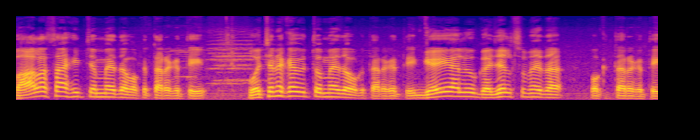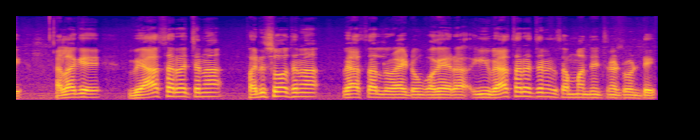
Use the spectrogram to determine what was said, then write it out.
బాల సాహిత్యం మీద ఒక తరగతి. వచన కవిత్వం మీద ఒక తరగతి. గేయాలు గజల్స్ మీద ఒక తరగతి. అలాగే వ్యాసరచన పరిశోధన వ్యాసాలు రాయడం వగైరా ఈ వ్యాసరచనకు సంబంధించినటువంటి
